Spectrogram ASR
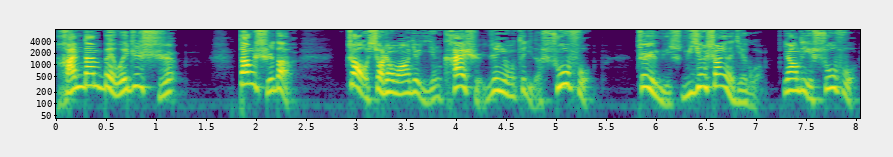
邯郸被围之时，当时的。赵孝成王就已经开始任用自己的叔父，这是与于情商议的结果，让自己叔父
